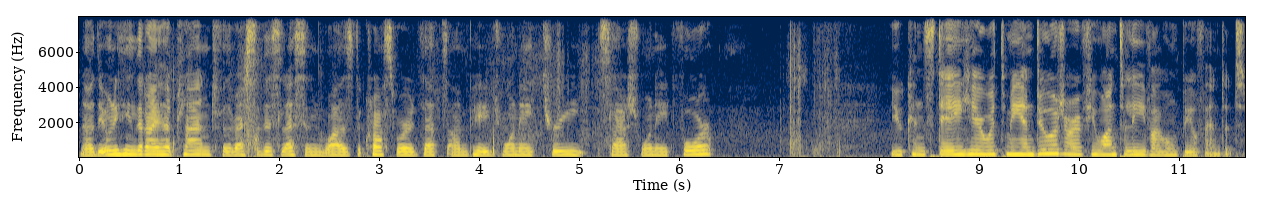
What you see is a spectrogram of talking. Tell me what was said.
Now the only thing that I had planned for the rest of this lesson was the crossword that's on page 183 slash 184. You can stay here with me and do it or if you want to leave I won't be offended.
